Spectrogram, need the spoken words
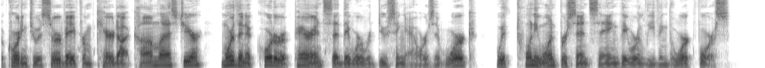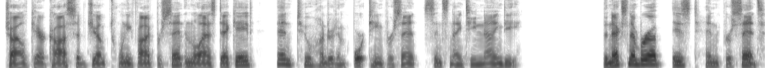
According to a survey from Care.com last year, more than a quarter of parents said they were reducing hours at work, with 21% saying they were leaving the workforce. Childcare costs have jumped 25% in the last decade and 214% since 1990. The next number up is 10%.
